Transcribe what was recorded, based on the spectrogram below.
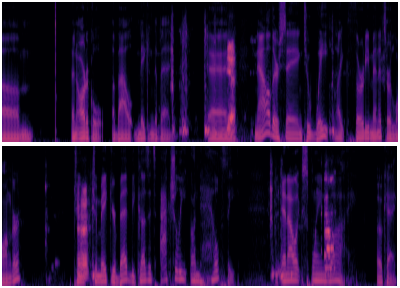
um an article about making the bed. And Yeah. now they're saying to wait like 30 minutes or longer to Uh-huh. to make your bed because it's actually unhealthy. And I'll explain why. Okay.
